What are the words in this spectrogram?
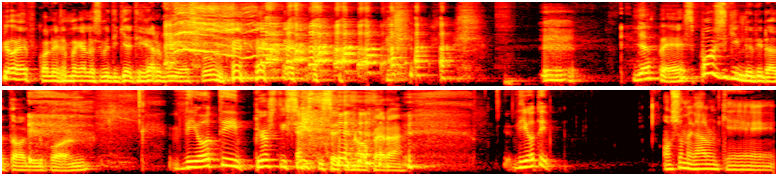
πιο εύκολο να μεγαλώσεις με την Κέτη Γαρμπή ας πούμε. Για πες, πώς γίνεται δυνατόν λοιπόν; Διότι Ποιος τη σύστησε την όπερα; Διότι όσο μεγάλων και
